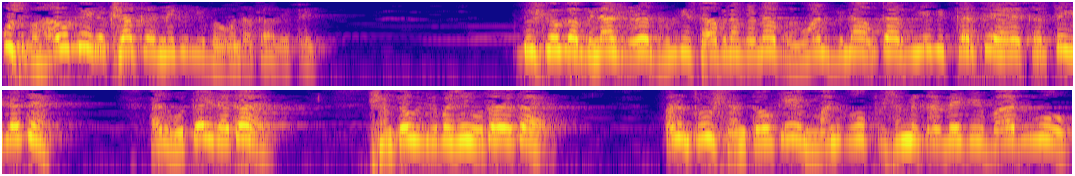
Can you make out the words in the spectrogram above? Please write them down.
उस भाव की रक्षा करने के लिए भगवान अवतार देते हैं। दुष्टों का विनाश करो धर्म की स्थापना करना, भगवान बिना अवतार दिए भी करते हैं, करते ही रहते हैं। अरे होता ही रहता है। संतों की कृपा से ही होता रहता है। परंतु संतों के मन को प्रसन्न करने के बाद वो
